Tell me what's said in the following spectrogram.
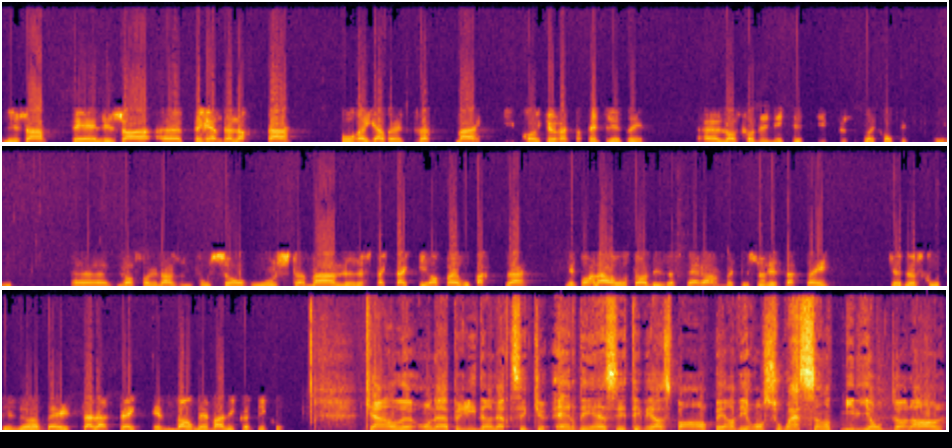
les gens paient, les gens euh, prennent de leur temps pour regarder un divertissement qui procure un certain plaisir. Euh, lorsqu'on a une équipe qui est plus ou moins compétitive, euh, lorsqu'on est dans une position où justement le, le spectacle qui est offert aux partisans n'est pas à la hauteur des espérances, mais c'est sûr et certain que de ce côté-là, ben, ça l'affecte énormément les codes d'écoute. Carl, on a appris dans l'article que RDS et TVA Sport paient environ 60 millions de dollars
